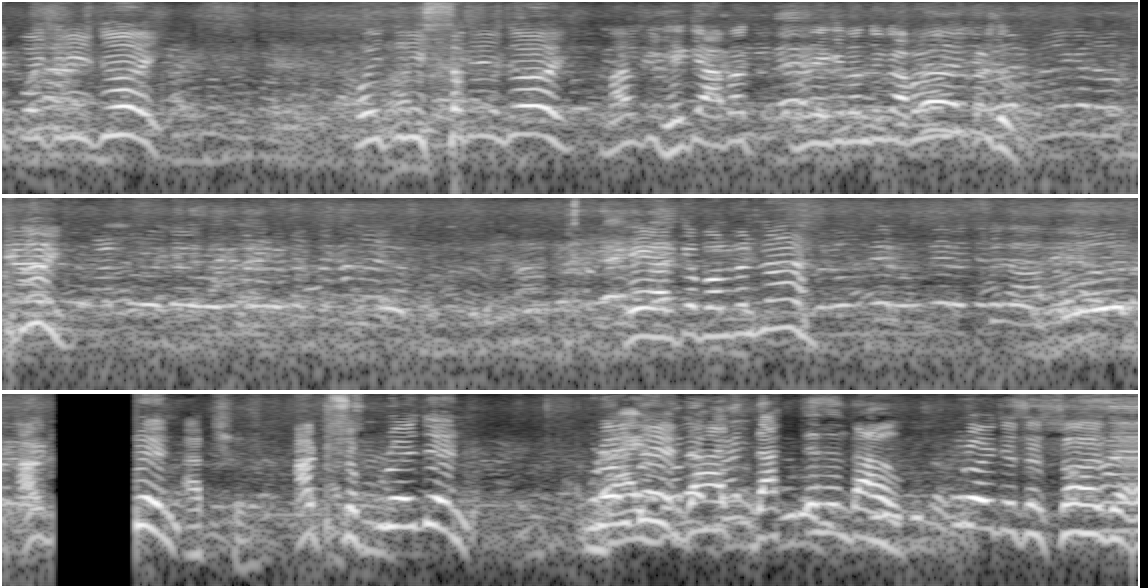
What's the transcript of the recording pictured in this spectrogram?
এক পঁয়ত্রিশ দুই। পঁয়ত্রিশ পঁয়ত্রিশ দুই। মাল কি ঢেকে আবার মানে এই যে বন্ধ আবার বন্ধ করে দেবো। দুই। এই আর কে বলবেন না? আর আটশো। আটশো পুরোই দেন। পুরোই দেন। ছ হাজার।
